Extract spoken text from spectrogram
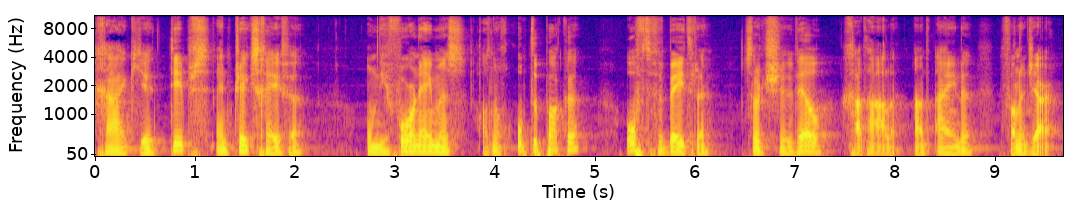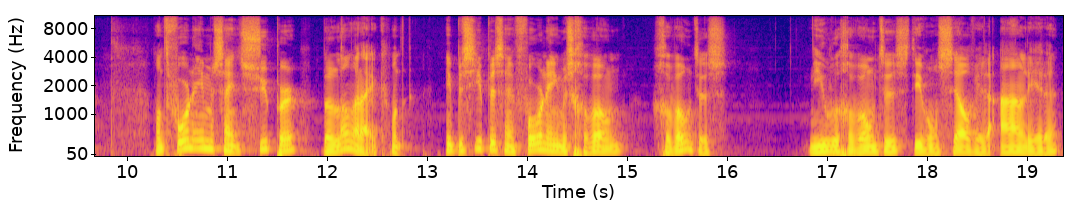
ga ik je tips en tricks geven om die voornemens alsnog op te pakken of te verbeteren, zodat je ze wel gaat halen aan het einde van het jaar. Want voornemens zijn super belangrijk, want in principe zijn voornemens gewoon gewoontes. Nieuwe gewoontes die we onszelf willen aanleren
